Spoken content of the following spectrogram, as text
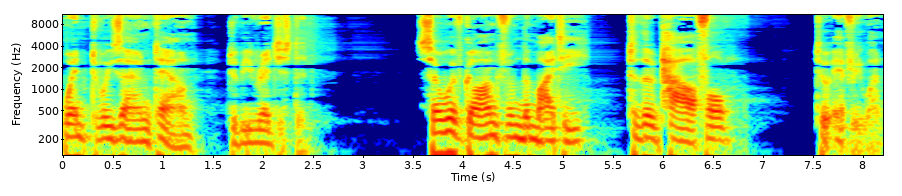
went to his own town to be registered. So we've gone from the mighty to the powerful to everyone.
